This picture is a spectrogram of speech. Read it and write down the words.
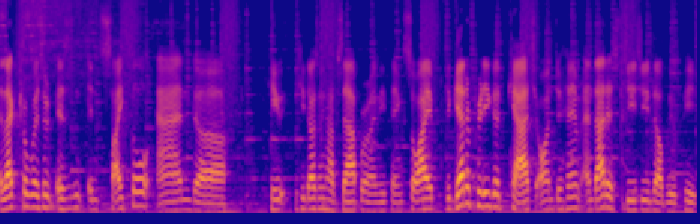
Electro Wizard isn't in cycle and uh, he, he doesn't have zap or anything. So I get a pretty good catch onto him and that is GGWP.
